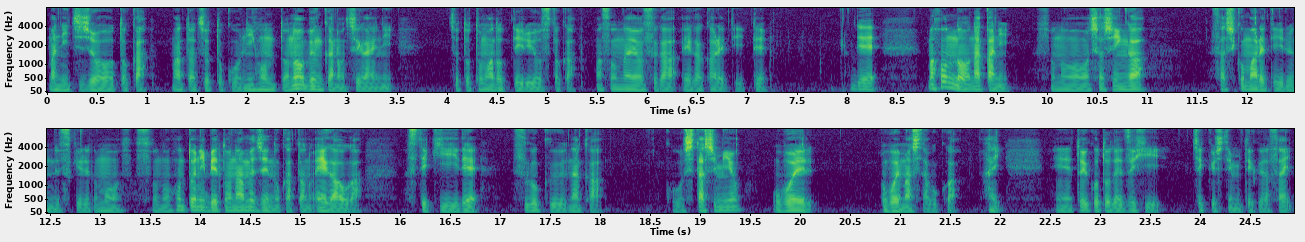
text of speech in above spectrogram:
まあ、日常とか、まあ、とはちょっとこう日本との文化の違いにちょっと戸惑っている様子とか、まあ、そんな様子が描かれていてで、まあ、本の中にその写真が差し込まれているんですけれどもその本当にベトナム人の方の笑顔が素敵ですごくなんかこう親しみを覚える覚えました僕は。はい、えー、ということで是非チェックしてみてください。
